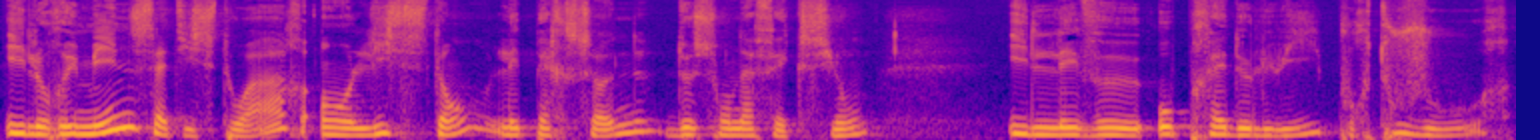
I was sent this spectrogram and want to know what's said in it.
Il rumine cette histoire en listant les personnes de son affection. Il les veut auprès de lui pour toujours,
